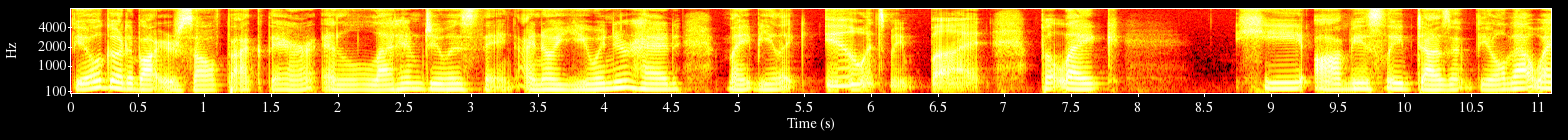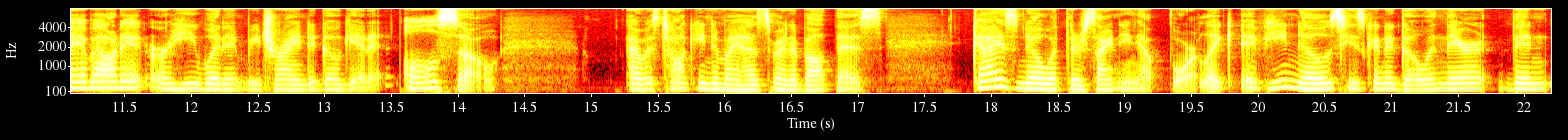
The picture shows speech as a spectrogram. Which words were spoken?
feel good about yourself back there and let him do his thing. I know you in your head might be like, ew, it's my butt. But like, he obviously doesn't feel that way about it, or he wouldn't be trying to go get it. Also, I was talking to my husband about this. Guys know what they're signing up for. Like, if he knows he's going to go in there, then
